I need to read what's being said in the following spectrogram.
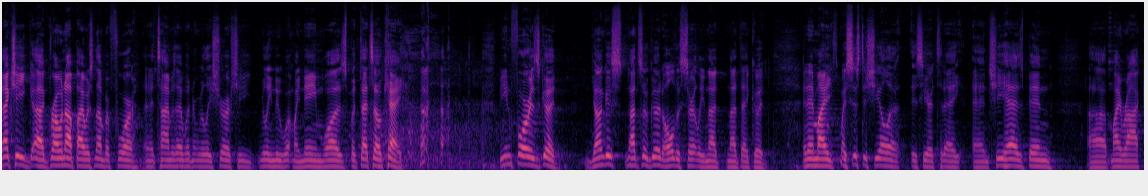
Actually, uh, growing up, I was number four, and at times I wasn't really sure if she really knew what my name was, but that's okay. Being four is good. Youngest, not so good. Oldest, certainly not, not that good. And then my, my sister Sheila is here today, and she has been uh, my rock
